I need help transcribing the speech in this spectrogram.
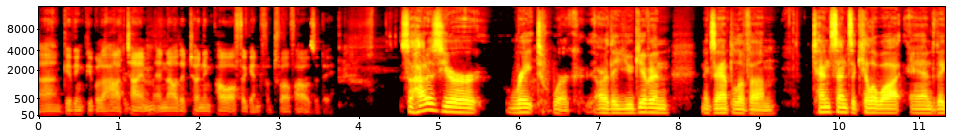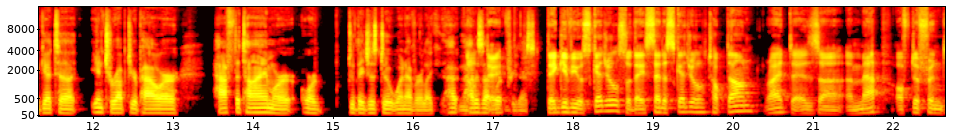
uh, giving people a hard time. And now they're turning power off again for 12 hours a day. So how does your rate work? Are they you given an example of um, 10 cents a kilowatt and they get to interrupt your power half the time or or do they just do it whenever? Like how, no, how does that they, work for you guys? they give you a schedule. So they set a schedule top down right? There's a, a, map of different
